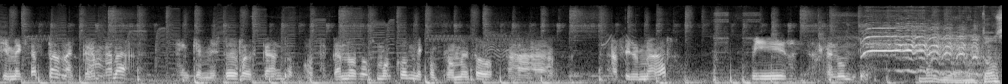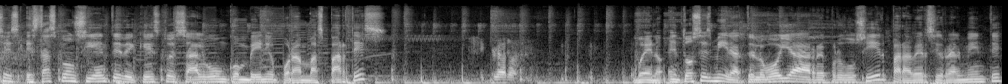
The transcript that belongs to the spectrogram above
Si me captan la cámara en que me estoy rascando o sacando los mocos, me comprometo a, a firmar mi renuncia. Muy bien, entonces, ¿estás consciente de que esto es algo, un convenio por ambas partes? Sí, claro. Bueno, entonces mira, te lo voy a reproducir para ver si realmente...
